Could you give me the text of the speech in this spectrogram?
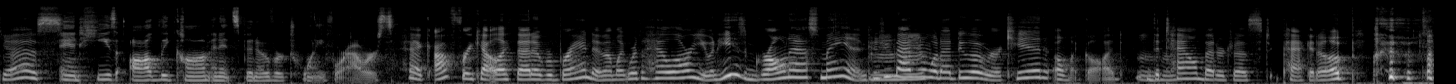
Yes. And he's oddly calm, and it's been over 24 hours. Heck, I freak out like that over Brandon. I'm like, where the hell are you? And he's a grown ass man. Could you Mm-hmm. imagine what I'd do over a kid? Oh my god. The town better just pack it up.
